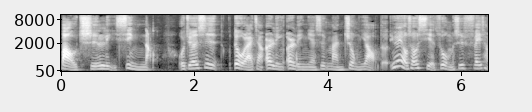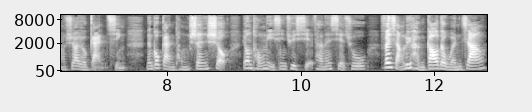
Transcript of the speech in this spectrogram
保持理性脑。我觉得是对我来讲，二零二零年是蛮重要的，因为有时候写作我们是非常需要有感情，能够感同身受，用同理心去写，才能写出分享率很高的文章。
